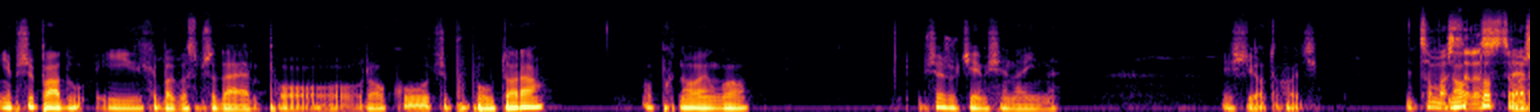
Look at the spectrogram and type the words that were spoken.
nie przypadł i chyba go sprzedałem po roku czy po półtora. Opchnąłem go i przerzuciłem się na inny, jeśli o to chodzi. Co masz No teraz? Ty masz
